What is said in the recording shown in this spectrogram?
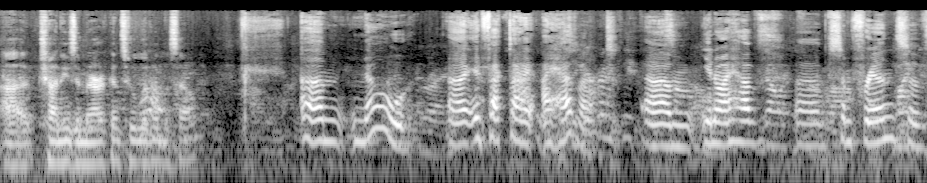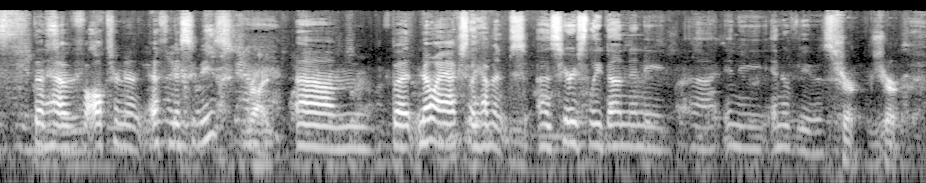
uh, Chinese Americans who live in the South? Um, no, uh, in fact, I, I haven't. Um, you know, I have uh, some friends of, that have alternate ethnicities. Right. Um, but no, I actually haven't uh, seriously done any uh, any interviews. Sure, sure.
